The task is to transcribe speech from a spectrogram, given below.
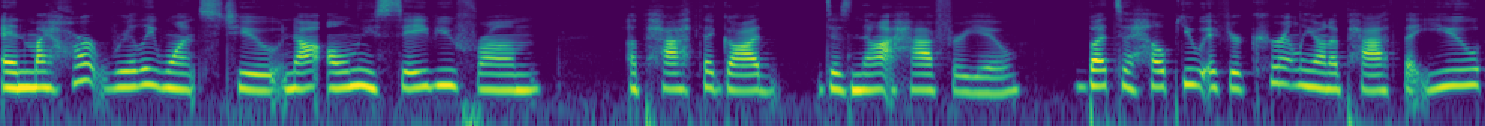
And my heart really wants to not only save you from a path that God does not have for you, but to help you if you're currently on a path that you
